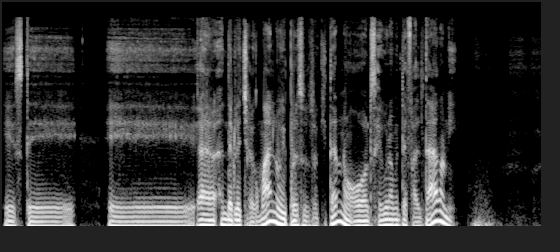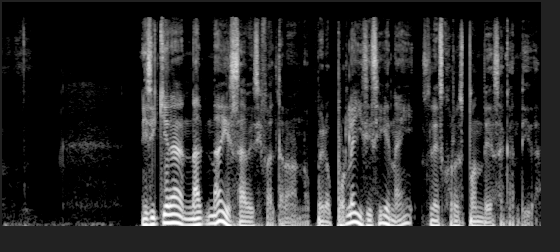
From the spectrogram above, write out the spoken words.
este eh, han de haber hecho algo malo y por eso lo quitaron. O seguramente faltaron y... Ni siquiera nadie sabe si faltaron o no. Pero por ley, si siguen ahí, les corresponde esa cantidad.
